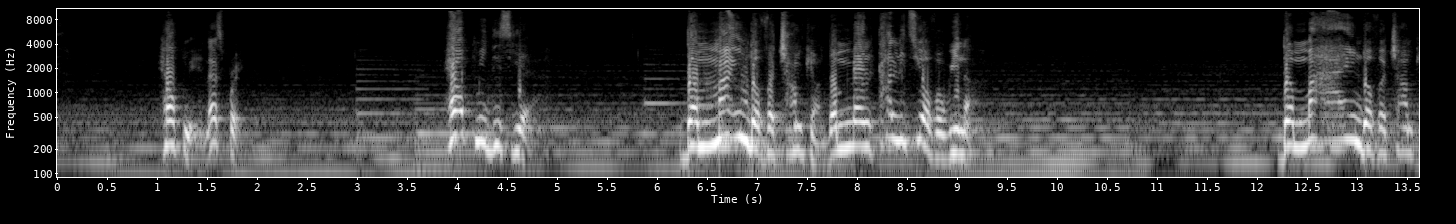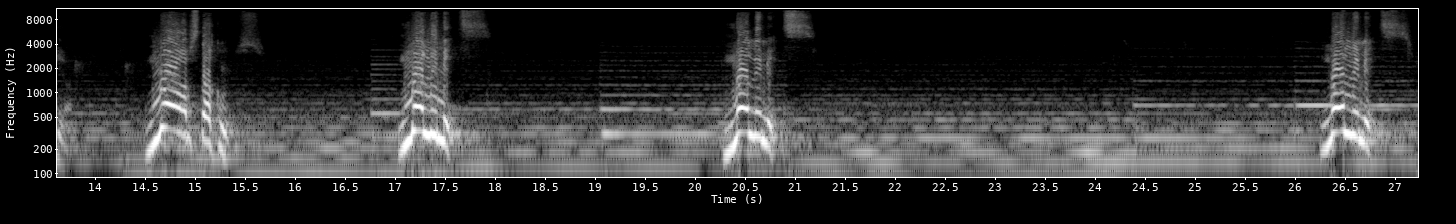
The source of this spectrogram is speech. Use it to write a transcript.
Help me. Let's pray. Help me this year. The mind of a champion, the mentality of a winner. The mind of a champion. No obstacles. No limits. No limits. No limits.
